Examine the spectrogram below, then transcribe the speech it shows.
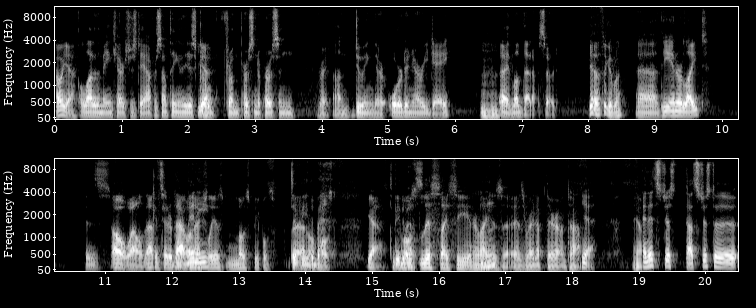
Oh yeah. a lot of the main characters' day off, or something, and they just go Yeah. from person to person, Right. um, doing their ordinary day. I love that episode. yeah, that's a good one. Uh, the Inner Light is Oh well, that's Considered that one actually is most people's to uh, be the best. most. Yeah, to be the most best. Mm-hmm. lists I see, Inner Light is is right up there on top. Yeah. Yeah. And it's just that's just a,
